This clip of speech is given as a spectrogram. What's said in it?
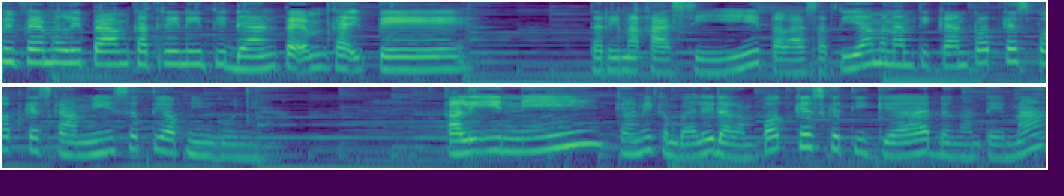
di Family PMK Trinity dan PMKIP. Terima kasih telah setia menantikan podcast-podcast kami setiap minggunya. Kali ini kami kembali dalam podcast ketiga dengan tema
